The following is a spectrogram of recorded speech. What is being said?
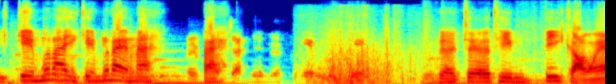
อีกเกมเมื่อไหรอีกเกมเมื่อไหรมา ไป เกมเกมเผื่อเจอทีมตีเก่าไง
